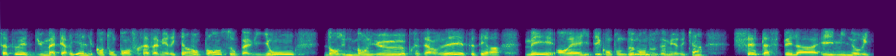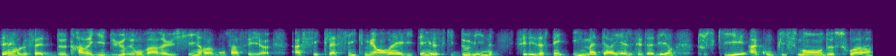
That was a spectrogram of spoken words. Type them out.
Ça peut être du matériel. Quand on pense rêve américain, on pense au pavillon, dans une banlieue préservée, etc. Mais en réalité, quand on demande aux Américains, cet aspect-là est minoritaire. Le fait de travailler dur et on va réussir, bon, ça c'est euh, assez classique, mais en réalité, ce qui domine, c'est les aspects immatériels, c'est-à-dire tout ce qui est accomplissement de soi,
